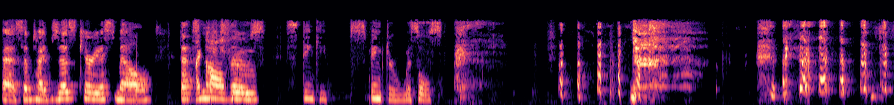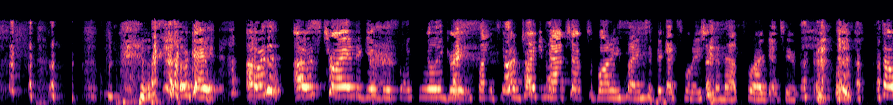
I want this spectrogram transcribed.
uh, sometimes does carry a smell. That's I not call true. those stinky sphincter whistles. okay, I was I was trying to give this like really great scientific. I'm trying to match up to Bonny's scientific explanation, and that's where I get to. so,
